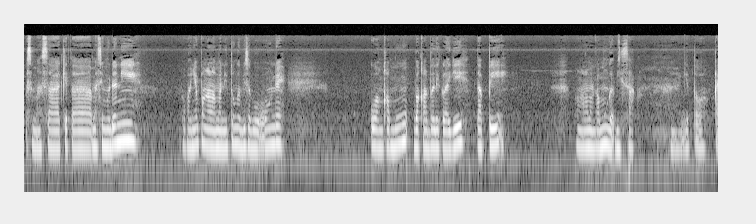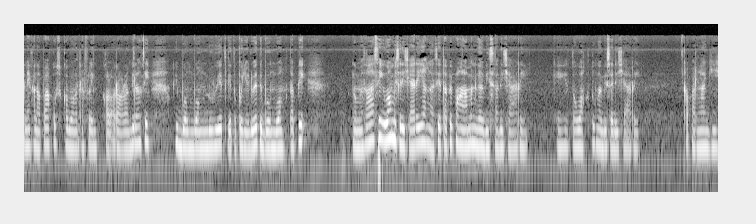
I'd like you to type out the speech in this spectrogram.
semasa kita masih muda nih pokoknya pengalaman itu nggak bisa bohong deh. Uang kamu bakal balik lagi tapi pengalaman kamu nggak bisa. Nah, gitu. Makanya kenapa aku suka banget traveling. Kalau orang-orang bilang sih buang-buang duit gitu. Punya duit dibuang-buang. Tapi nggak masalah sih uang bisa dicari ya nggak sih? Tapi pengalaman nggak bisa dicari. Kayak gitu waktu nggak bisa dicari. Kapan lagi?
